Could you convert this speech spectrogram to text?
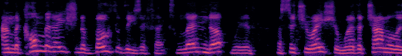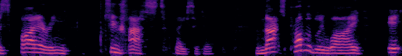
And the combination of both of these effects will end up with a situation where the channel is firing too fast, basically. And that's probably why it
